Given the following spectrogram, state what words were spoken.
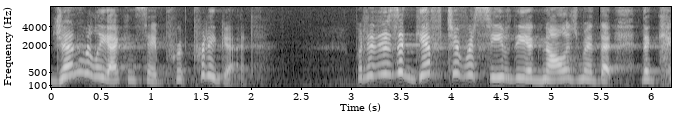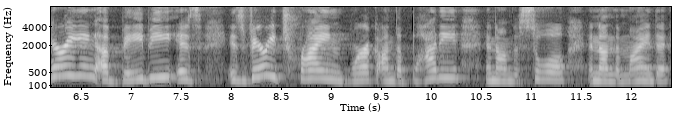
Generally, I can say pr- pretty good. But it is a gift to receive the acknowledgement that, that carrying a baby is, is very trying work on the body and on the soul and on the mind.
